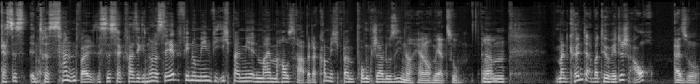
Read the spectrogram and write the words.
Das ist interessant, weil es ist ja quasi genau dasselbe Phänomen, wie ich bei mir in meinem Haus habe. Da komme ich beim Punkt Jalousie nachher noch mehr zu. Mhm. Ähm, man könnte aber theoretisch auch, also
